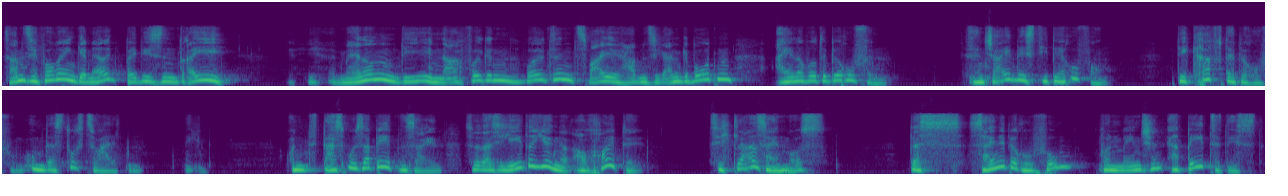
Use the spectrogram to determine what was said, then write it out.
Das haben Sie vorhin gemerkt bei diesen drei Männern, die ihm nachfolgen wollten. Zwei haben sich angeboten, einer wurde berufen. Das Entscheidende ist die Berufung, die Kraft der Berufung, um das durchzuhalten. Nicht? Und das muss erbeten sein, sodass jeder Jünger, auch heute, sich klar sein muss, dass seine Berufung von Menschen erbetet ist,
